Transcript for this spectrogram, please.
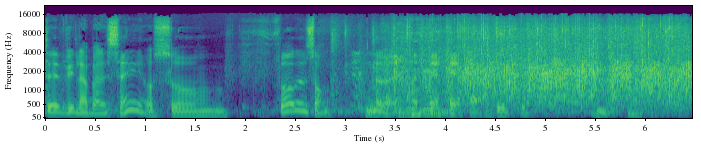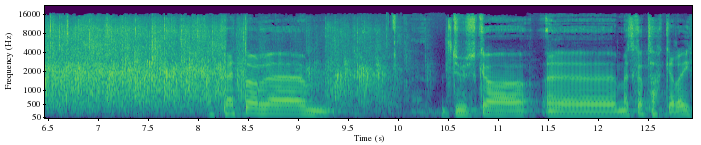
det vil jeg bare si, og så var det sånn. Med det. Petter, eh, Du skal eh, Vi skal takke deg,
